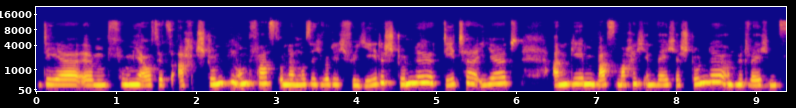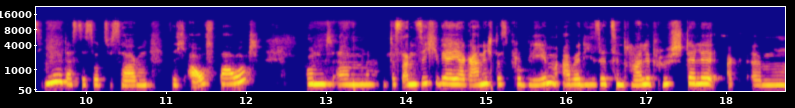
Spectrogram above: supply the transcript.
der ähm, von mir aus jetzt acht Stunden umfasst. Und dann muss ich wirklich für jede Stunde detailliert angeben, was mache ich in welcher Stunde und mit welchem Ziel, dass das sozusagen sich aufbaut. Und ähm, das an sich wäre ja gar nicht das Problem, aber diese zentrale Prüfstelle ähm,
